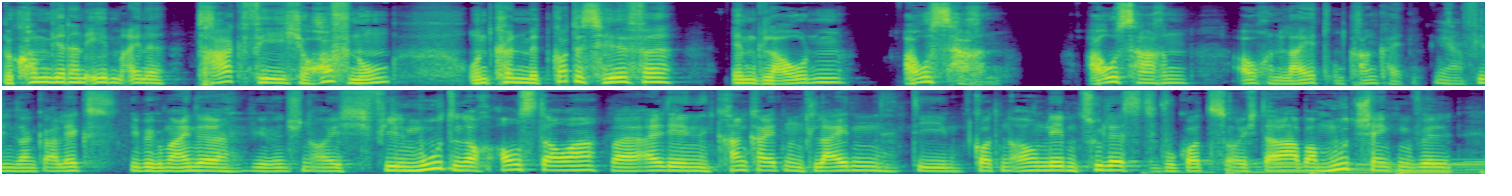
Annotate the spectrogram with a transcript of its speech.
bekommen wir dann eben eine tragfähige Hoffnung und können mit Gottes Hilfe im Glauben ausharren. Ausharren auch in Leid und Krankheiten. Ja, vielen Dank, Alex. Liebe Gemeinde, wir wünschen euch viel Mut und auch Ausdauer bei all den Krankheiten und Leiden, die Gott in eurem Leben zulässt, wo Gott euch da aber Mut schenken will,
